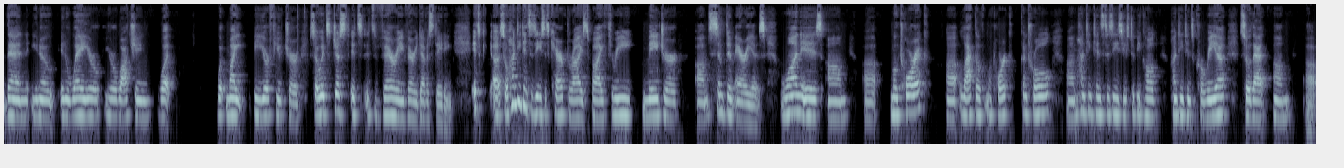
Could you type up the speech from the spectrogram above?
then you know in a way you're you're watching what what might be your future. So it's just it's it's very very devastating. It's uh, so Huntington's disease is characterized by three major um, symptom areas. One is um, uh, motoric uh, lack of motoric control. Um, Huntington's disease used to be called Huntington's chorea, so that um, uh,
